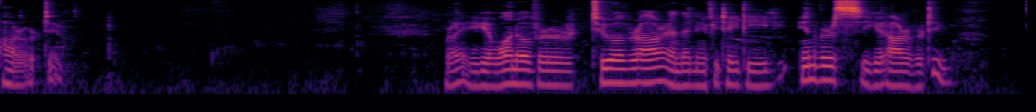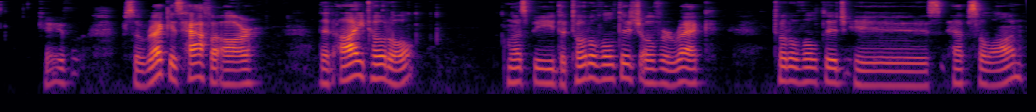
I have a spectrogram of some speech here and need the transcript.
r over 2. Right, you get 1 over 2 over r, and then if you take the inverse, you get r over 2. Okay, so rec is half of R, then I total must be the total voltage over rec. Total voltage is epsilon,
